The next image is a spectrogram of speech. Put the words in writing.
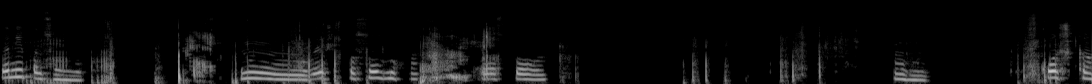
Вони посолнух. Ну, весь посолнуха простого. Угу. Кошка.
